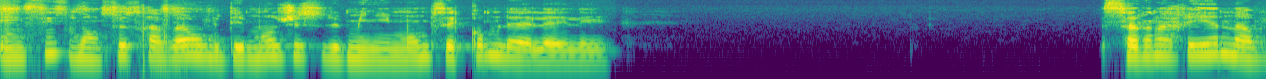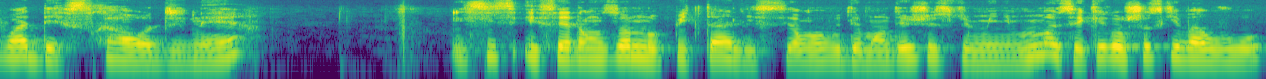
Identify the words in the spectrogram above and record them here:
Et ici, dans ce travail, on vous demande juste le minimum. C'est comme les, les, ça n'a rien à voir d'extraordinaire. Ici, c'est dans un hôpital, ici, on va vous demander juste le minimum. C'est quelque chose qui va vous,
